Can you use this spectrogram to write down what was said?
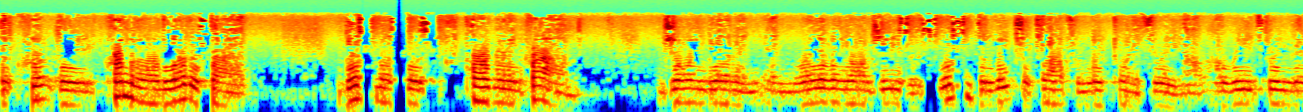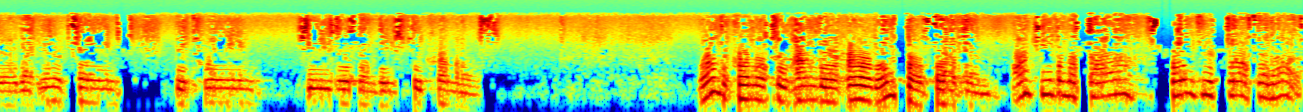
the, the criminal on the other side, Dismas' partner in crime, joined in and, and railing on Jesus. Listen to Luke's account from Luke 23. I'll, I'll read through there that interchange between Jesus and these two criminals. One of the criminals who hung there hurled insults at him. Aren't you the Messiah? Save yourself and us.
